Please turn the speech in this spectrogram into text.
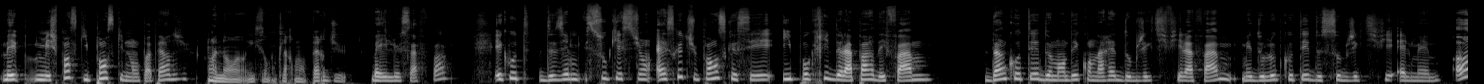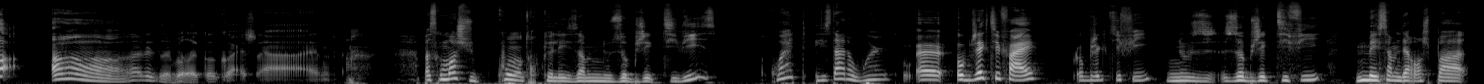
mais mais je pense qu'ils pensent qu'ils n'ont pas perdu Ah non, ils ont clairement perdu. ben ils le savent pas écoute deuxième sous-question est-ce que tu penses que c'est hypocrite de la part des femmes d'un côté demander qu'on arrête d'objectifier la femme mais de l'autre côté de s'objectifier elle-même Oh, oh, that is a really good question. Parce que moi, je suis contre que les hommes nous objectivisent. What? Is that a word? euh, objectify objectifie Nous objectifient, mais ça me dérange pas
